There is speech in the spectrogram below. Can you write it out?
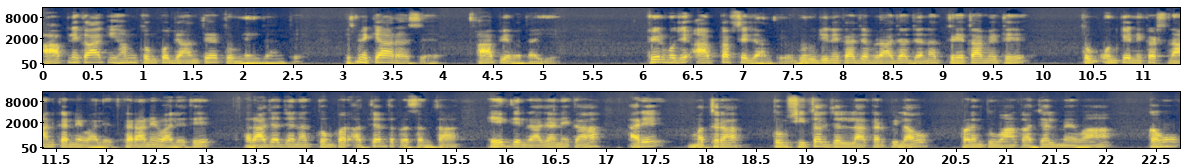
आपने कहा कि हम तुमको जानते हैं, तुम नहीं जानते। इसमें क्या रहस्य है? आप ये बताइए। फिर मुझे आप कब से जानते हो? गुरु ने कहा, जब राजा जनक त्रेता में थे, तुम उनके निकट स्नान करने वाले, कराने वाले थे। राजा जनक तुम पर अत्यंत प्रसन्न था। एक दिन राजा ने कहा, अरे मथुरा, तुम शीतल जल लाकर पिलाओ। परंतु वहाँ का जल मैं वहाँ कहूँ,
